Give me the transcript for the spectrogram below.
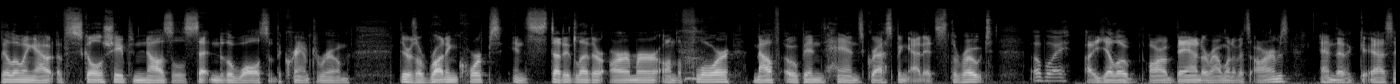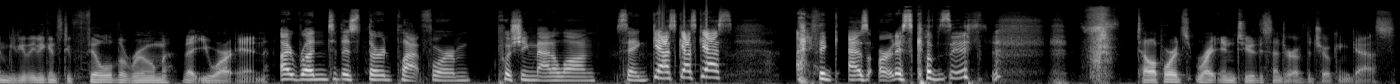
billowing out of skull shaped nozzles set into the walls of the cramped room. There's a rotting corpse in studded leather armor on the floor, mouth open, hands grasping at its throat, Oh boy. a yellow arm band around one of its arms, and the gas immediately begins to fill the room that you are in. I run to this third platform, pushing Matt along, saying, Gas, gas, gas! I think as Artus comes in, Teleports right into the center of the choking gas.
